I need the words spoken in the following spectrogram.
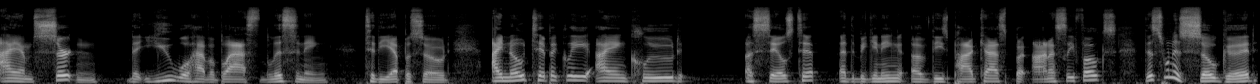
I am certain that you will have a blast listening to the episode. I know typically I include a sales tip at the beginning of these podcasts, but honestly, folks, this one is so good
